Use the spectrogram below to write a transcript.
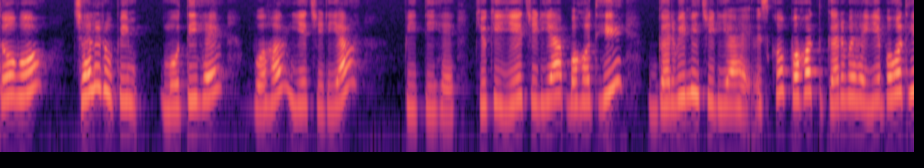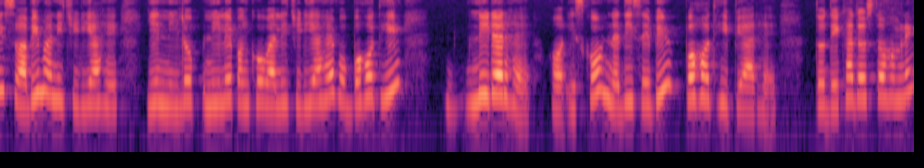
तो वो जल रूपी मोती है, वह ये चिड़िया पीती है, क्योंकि ये चिड़िया बहुत ही गर्वीली चिड़िया है। इसको बहुत गर्व है, ये बहुत ही स्वाभिमानी चिड़िया है। ये नीलो, नीले पंखों वाली चिड़िया है, वो बहुत ही निडर है और इसको नदी से भी बहुत ही प्यार है। तो देखा दोस्तों हमने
